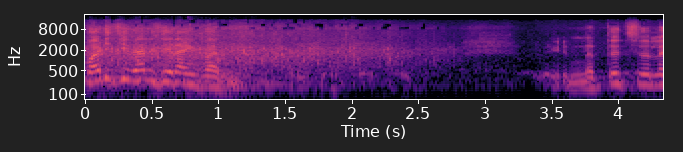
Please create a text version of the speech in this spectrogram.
படிச்சு வேலை செய்யறாங்க பாருங்க. என்னத்த சொல்ல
